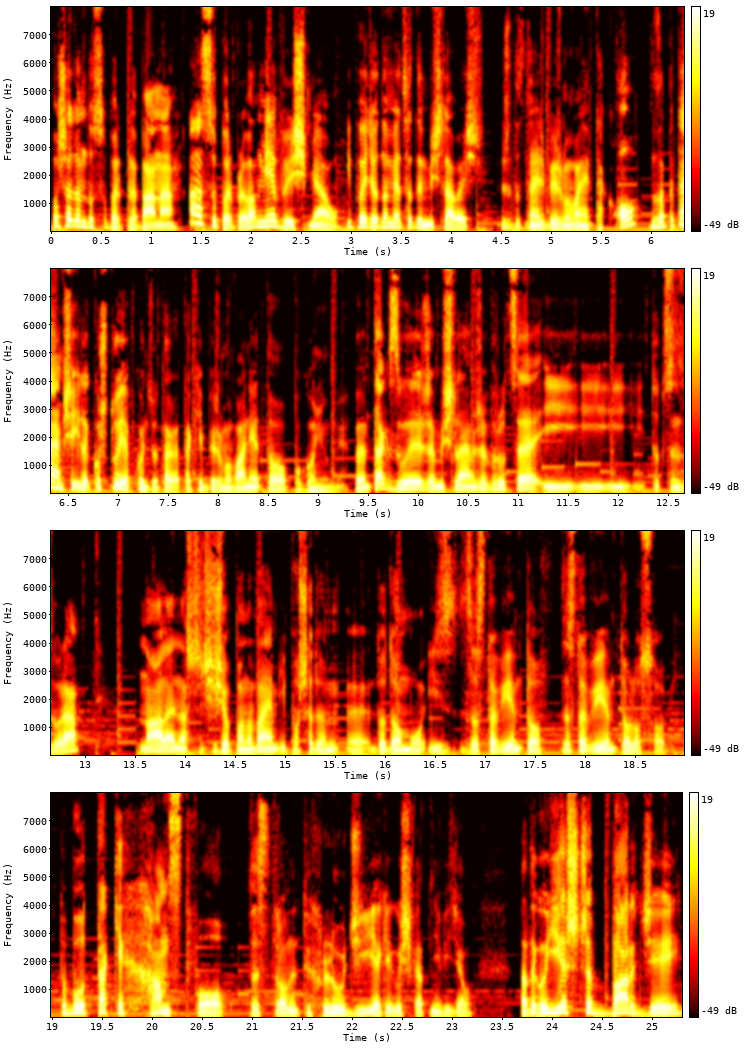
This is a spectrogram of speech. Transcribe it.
Poszedłem do super plebana, a super pleban mnie wyśmiał i powiedział do mnie, co ty myślałeś że dostaniesz bierzmowanie tak o? No zapytałem się, ile kosztuje w końcu ta, takie bierzmowanie, to pogonił mnie. Byłem tak zły, że myślałem, że wrócę i, i, i, i tu cenzura. No ale na szczęście się opanowałem i poszedłem e, do domu i zostawiłem to, zostawiłem to losowi. To było takie hamstwo ze strony tych ludzi, jakiego świat nie widział. Dlatego jeszcze bardziej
